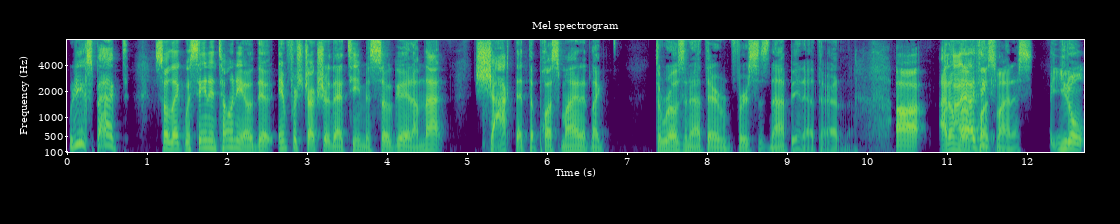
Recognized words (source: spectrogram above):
What do you expect? So, like with San Antonio, the infrastructure of that team is so good. I'm not shocked that the plus minus, like DeRozan out there versus not being out there. I don't know. Uh, I don't I- love I think- plus minus. you don't.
